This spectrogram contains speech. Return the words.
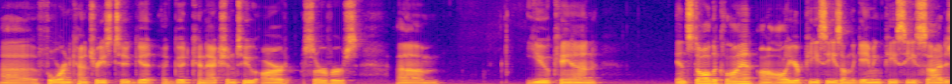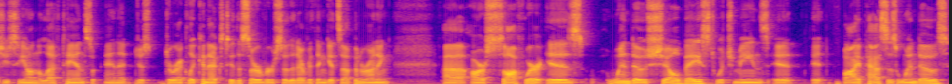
uh, foreign countries to get a good connection to our servers. Um, you can install the client on all your PCs on the gaming PC side, as you see on the left hand, and it just directly connects to the server so that everything gets up and running. Uh, our software is Windows shell based, which means it it bypasses Windows.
